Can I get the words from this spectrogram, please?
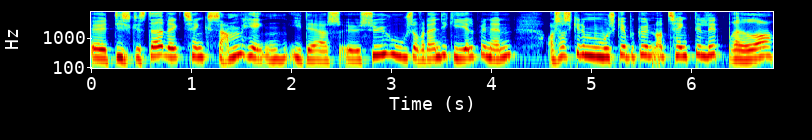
Øh, de skal stadigvæk tænke sammenhængen i deres øh, sygehus, og hvordan de kan hjælpe hinanden. Og så skal de måske begynde at tænke det lidt bredere,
